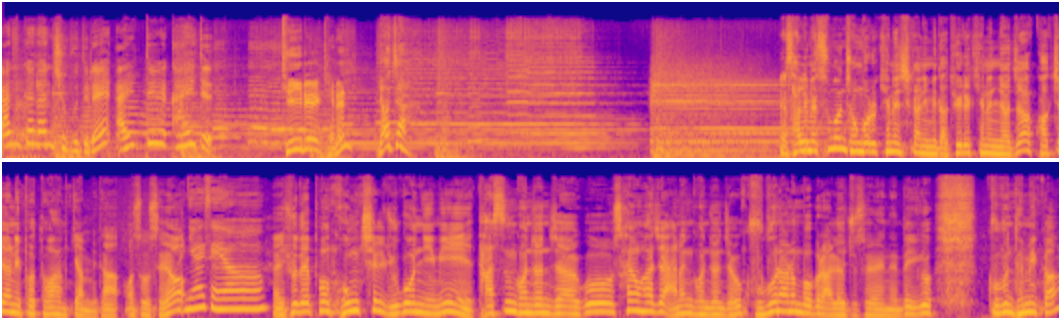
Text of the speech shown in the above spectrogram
깐깐한 주부들의 알뜰 가이드. 뒤를 캐는 여자. 네, 살림의 숨은 정보를 캐는 시간입니다. 뒤를 캐는 여자 곽지연 리포터와 함께합니다. 어서 오세요. 안녕하세요. 네, 휴대폰 0765님이 다 쓴 건전지하고 사용하지 않은 건전지하고 구분하는 법을 알려주세요 했는데 이거 구분됩니까?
